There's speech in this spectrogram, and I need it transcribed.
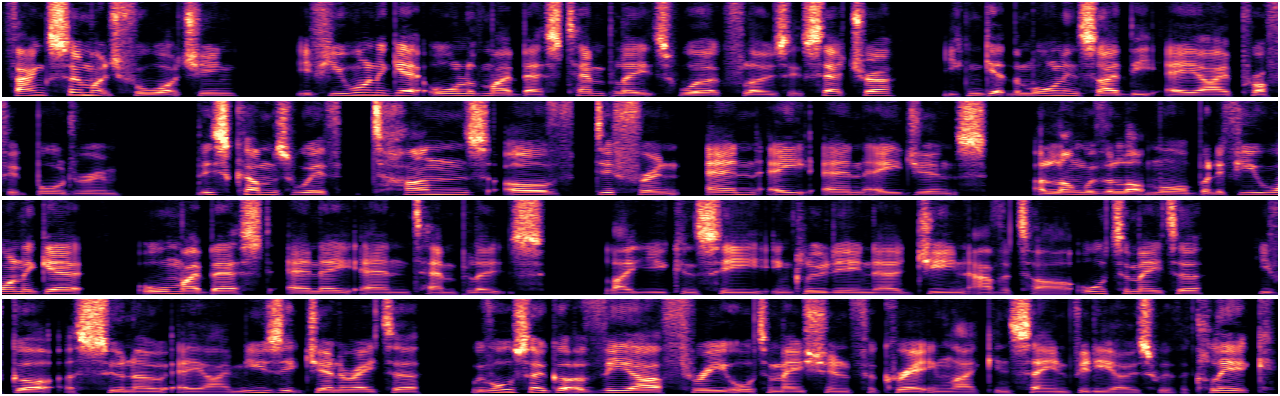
thanks so much for watching. If you want to get all of my best templates, workflows, etc., you can get them all inside the AI Profit Boardroom. This comes with tons of different N8N agents, along with a lot more. But if you want to get all my best N8N templates, like you can see, including a Gene Avatar Automator. You've got a Suno AI music generator. We've also got a Veo 3 automation for creating like insane videos with a click,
